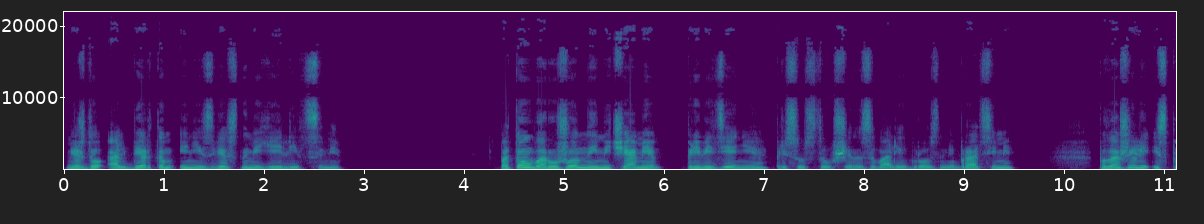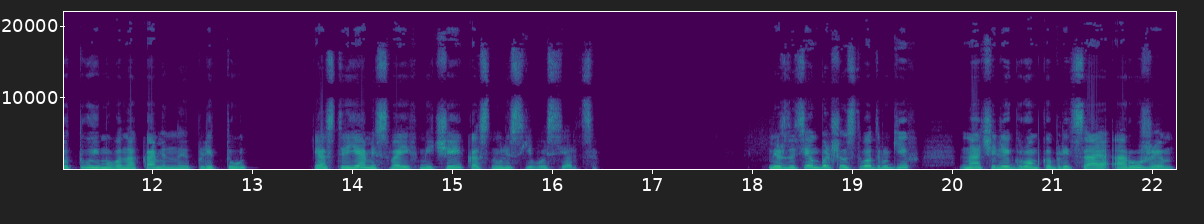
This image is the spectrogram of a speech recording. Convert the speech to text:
между Альбертом и неизвестными ей лицами. Потом, вооруженные мечами Привидения, присутствовавшие называли их грозными братьями, положили испытуемого на каменную плиту и остриями своих мечей коснулись его сердца. Между тем большинство других начали, громко брецая оружием,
